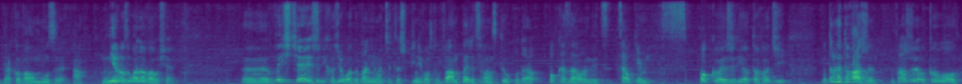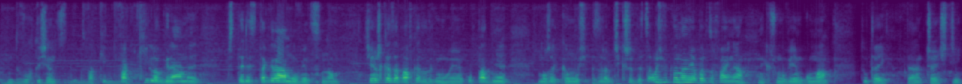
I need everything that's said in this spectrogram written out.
brakowało muzy, a nie rozładował się. E, Wyjście, jeżeli chodzi o ładowanie, macie też 5V w ampery, co Wam z tyłu pokazałem, więc całkiem spoko, jeżeli o to chodzi. No trochę to waży. Waży około 2000, 2, ki- 2 kg 400 gramów, więc no ciężka zabawka, dlatego mówię, jak upadnie, może komuś zrobić krzywdę. Całość wykonania bardzo fajna, jak już mówiłem, guma, tutaj te części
